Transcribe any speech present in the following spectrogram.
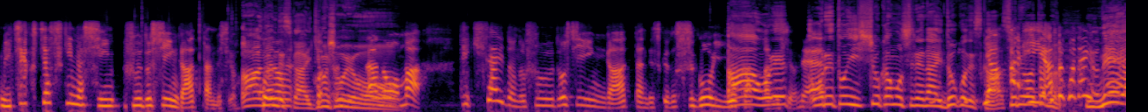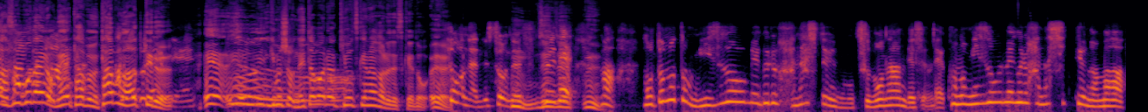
めちゃくちゃ好きなシーン、フードシーンがあったんですよ。あーこれは何ですか？行きましょうよあの、まあ、敵サイドのフードシーンがあったんですけど、すごい良あかったんですよね。、俺と一緒かもしれない。どこですか？それは多分。あそこだよねあそこだよね。多分、多分合ってる。ねえ、行きましょう。ネタバレは気をつけながらですけど。ええ。そうなんです、そうなんです。うんそれで、うんまあ、もともと水をめぐる話というのもツボなんですよね。この水をめぐる話っていうのは、まあ、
